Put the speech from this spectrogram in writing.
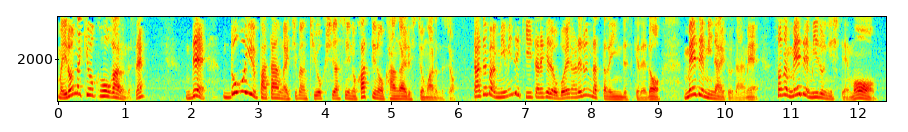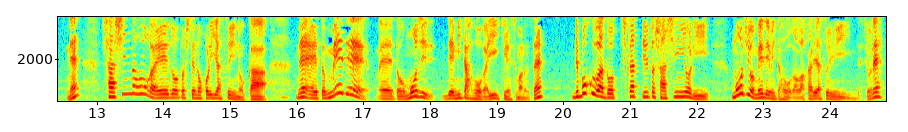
まあいろんな記憶法があるんですね。で、どういうパターンが一番記憶しやすいのかっていうのを考える必要もあるんですよ。例えば耳で聞いただけで覚えられるんだったらいいんですけれど、目で見ないとダメ。その目で見るにしても、ね、写真の方が映像として残りやすいのか、ね、えっ、ー、と、目で、えっ、ー、と、文字で見た方がいいケースもあるんですね。で、僕はどっちかっていうと写真より、文字を目で見た方が分かりやすいんですよね。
